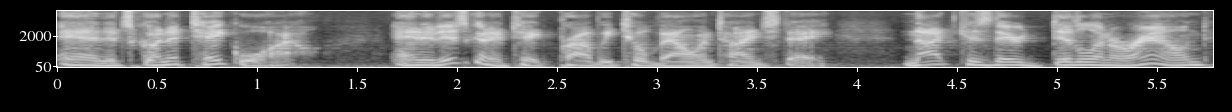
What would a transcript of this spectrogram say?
And it's going to take a while. And it is going to take probably till Valentine's Day. Not because they're diddling around,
